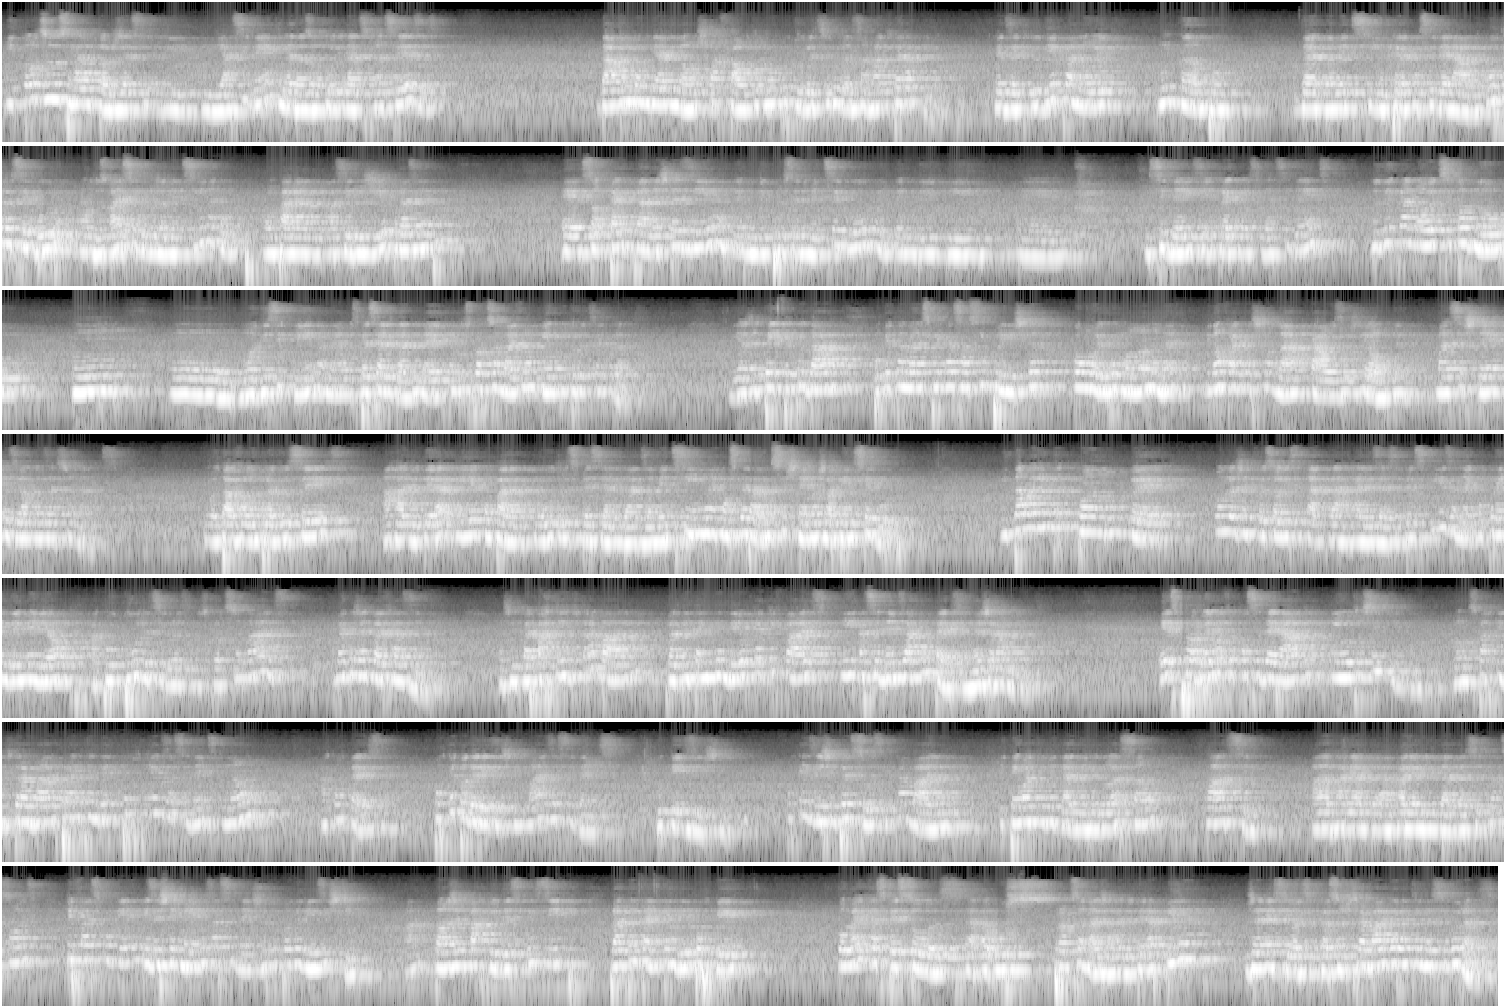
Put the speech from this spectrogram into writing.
e todos os relatórios de, de, de acidente né, das autoridades francesas davam como diagnóstico a falta de uma cultura de segurança na radioterapia. Quer dizer que do dia para a noite, um campo da, da, medicina, que era considerado ultra seguro, um dos mais seguros da medicina, comparado à cirurgia, por exemplo. É, só perde para anestesia, em termos de procedimento seguro, em termos de, de é, incidência e frequência de acidentes. Do dia para a noite se tornou um, um, uma disciplina, né, uma especialidade médica, onde os profissionais não tinham cultura de segurança. E a gente tem que ter cuidado, porque também é uma explicação simplista, como erro humano, né, que não vai questionar causas de ordem, mas sistêmicas e organizacionais. Como eu estava falando para vocês, a radioterapia, comparada com outras especialidades da medicina, é considerada um sistema já bem seguro. Então, ainda quando, é, quando a gente foi solicitado para realizar essa pesquisa, né, compreender melhor a cultura de segurança dos profissionais, como é que a gente vai fazer? A gente vai partir do trabalho para tentar entender o que é que faz que acidentes acontecem, né, geralmente. Esse problema foi considerado em outro sentido. Vamos partir do trabalho para entender por que os acidentes não acontecem. Por que poderia existir mais acidentes do que existem? Porque existem pessoas que trabalham, que têm uma atividade de regulação face à variabilidade das situações, que faz com que existem menos acidentes do que poderia existir. Tá? Então a gente partiu desse princípio para tentar entender por que como é que as pessoas, os profissionais da radioterapia, gerenciam as situações de trabalho garantindo a segurança.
